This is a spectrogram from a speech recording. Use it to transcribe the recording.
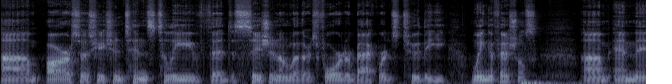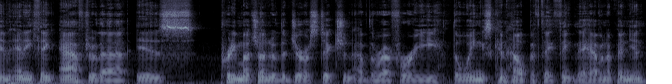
um, our association tends to leave the decision on whether it's forward or backwards to the wing officials. Um, and then anything after that is pretty much under the jurisdiction of the referee. The wings can help if they think they have an opinion.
